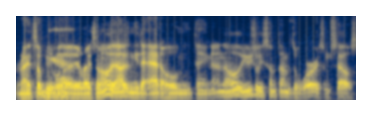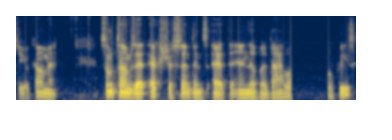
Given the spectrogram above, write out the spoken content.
Right. So people yeah. are right. So oh I need to add a whole new thing. No, no, usually sometimes the words themselves to your comment. Sometimes that extra sentence at the end of a dialogue piece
